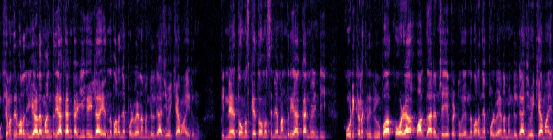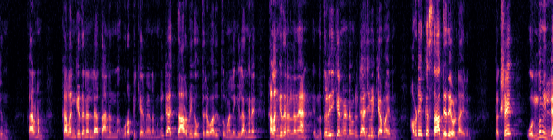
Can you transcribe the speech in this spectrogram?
മുഖ്യമന്ത്രി പറഞ്ഞു ഇയാളെ മന്ത്രിയാക്കാൻ കഴിയുകയില്ല എന്ന് പറഞ്ഞപ്പോൾ വേണമെങ്കിൽ രാജിവെക്കാമായിരുന്നു. പിന്നെ തോമസ് കെ തോമസിനെ മന്ത്രിയാക്കാൻ വേണ്ടി കോടിക്കണക്കിന് രൂപ കോഴ വാഗ്ദാനം ചെയ്യപ്പെട്ടു എന്ന് പറഞ്ഞപ്പോൾ വേണമെങ്കിൽ രാജിവെക്കാമായിരുന്നു. കാരണം കളങ്കിതനല്ല താനെന്ന് ഉറപ്പിക്കാൻ വേണമെങ്കിൽ ധാർമ്മിക ഉത്തരവാദിത്വം അല്ലെങ്കിൽ അങ്ങനെ കളങ്കിതനല്ല ഞാൻ എന്ന് തെളിയിക്കാൻ വേണമെങ്കിൽ രാജിവെക്കാമായിരുന്നു. അവിടെയൊക്കെ സാധ്യതയുണ്ടായിരുന്നു. പക്ഷേ ഒന്നുമില്ല.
